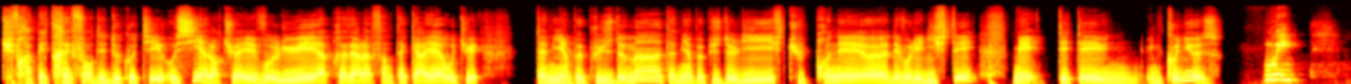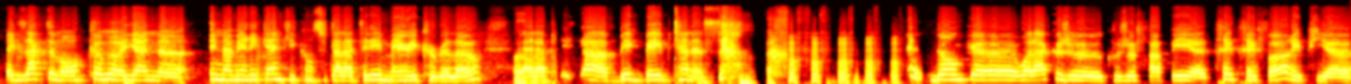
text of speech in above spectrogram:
Tu frappais très fort des deux côtés aussi. Alors tu as évolué après vers la fin de ta carrière où tu as mis un peu plus de mains, tu as mis un peu plus de lift, tu prenais euh, des volets liftés, mais tu étais une, une cogneuse. Oui, exactement. Comme euh, il y a une, une américaine qui consulte à la télé, Mary Carrillo. Elle a uh-huh. pris ça Big Babe Tennis. Donc euh, voilà que je, que je frappais euh, très très fort. Et puis euh,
